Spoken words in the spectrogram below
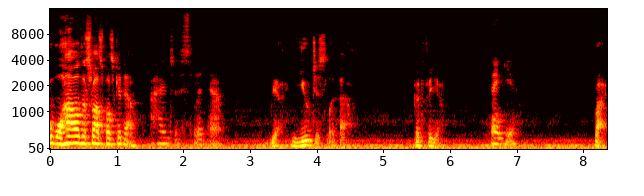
Well, how else was I supposed to get down? I just slid down. Yeah, you just slid down. Good for you. Thank you. Right.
